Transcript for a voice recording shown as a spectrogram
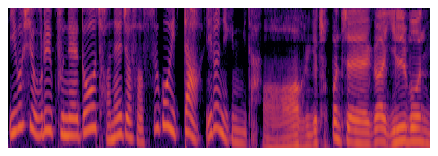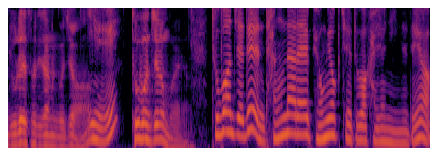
이것이 우리 군에도 전해져서 쓰고 있다 이런 얘기입니다. 아, 그러니까 첫 번째가 일본 유래설이라는 거죠. 예. 두 번째는 뭐예요? 두 번째는 당나라의 병역 제도와 관련이 있는데요.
